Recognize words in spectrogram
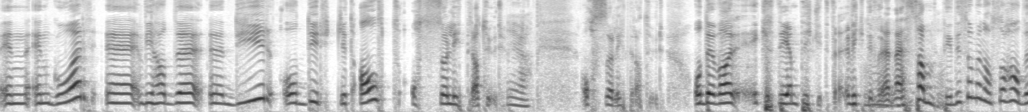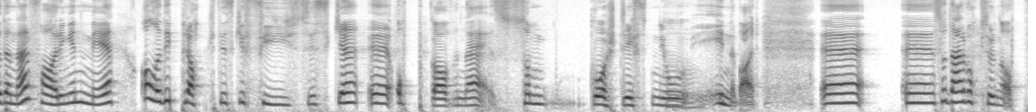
en, en gård. Eh, vi hadde eh, dyr og dyrket alt, også litteratur. Ja. Også litteratur. Og det var ekstremt viktig for, viktig for henne. Samtidig som hun også hadde denne erfaringen med alle de praktiske, fysiske eh, oppgavene som gårdsdriften jo innebar. Eh, eh, så der vokser hun opp.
